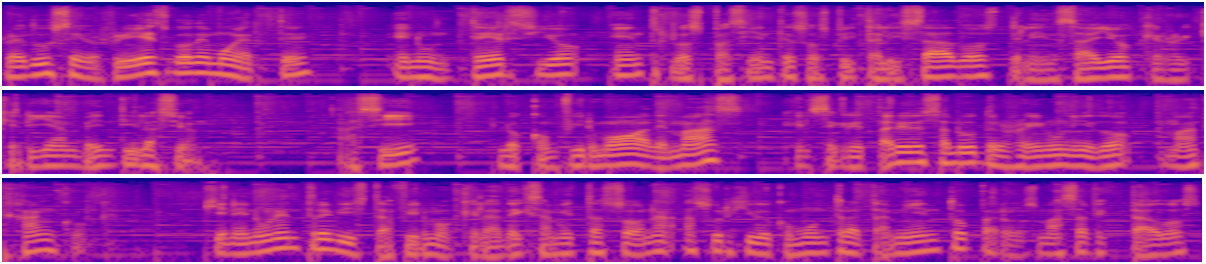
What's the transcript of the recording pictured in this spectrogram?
reduce el riesgo de muerte en un tercio entre los pacientes hospitalizados del ensayo que requerían ventilación. Así, lo confirmó además el secretario de Salud del Reino Unido, Matt Hancock, quien en una entrevista afirmó que la dexametasona ha surgido como un tratamiento para los más afectados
